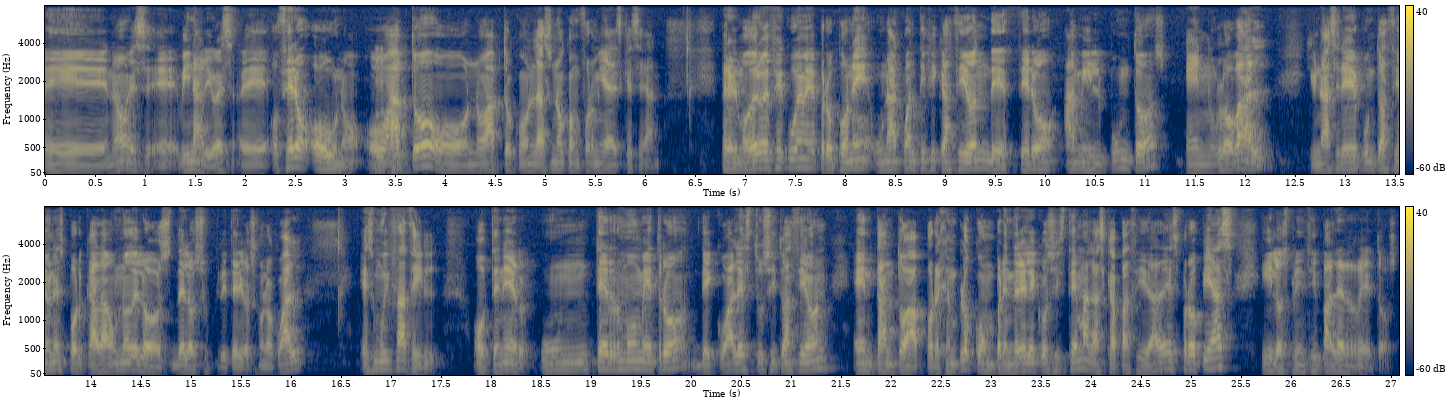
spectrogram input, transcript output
eh, ¿no? Es eh, binario, es eh, o cero o uno, o apto o no apto con las no conformidades que sean. Pero el modelo FQM propone una cuantificación de 0 a 1000 puntos en global y una serie de puntuaciones por cada uno de los, de los subcriterios, con lo cual es muy fácil obtener un termómetro de cuál es tu situación en tanto a, por ejemplo, comprender el ecosistema, las capacidades propias y los principales retos.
